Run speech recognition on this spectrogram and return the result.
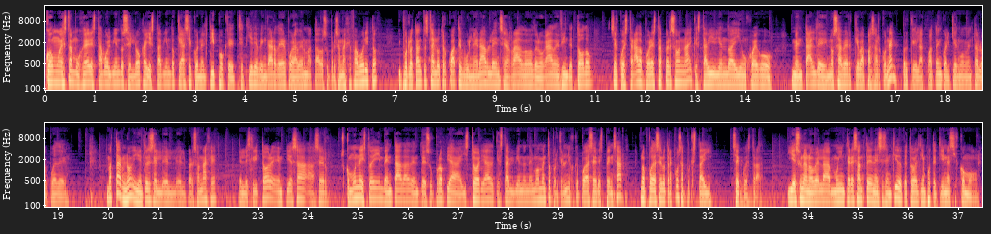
cómo esta mujer está volviéndose loca y está viendo qué hace con el tipo que se quiere vengar de él por haber matado a su personaje favorito. Y por lo tanto está el otro cuate vulnerable, encerrado, drogado, en fin, de todo, secuestrado por esta persona y que está viviendo ahí un juego mental de no saber qué va a pasar con él, porque la cuata en cualquier momento lo puede matar, ¿no? Y entonces el, el- el personaje, el escritor, empieza a hacer pues, como una historia inventada de, de su propia historia que está viviendo en el momento, porque lo único que puede hacer es pensar, no puede hacer otra cosa porque está ahí secuestrado. Y es una novela muy interesante en ese sentido, que todo el tiempo te tiene así como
